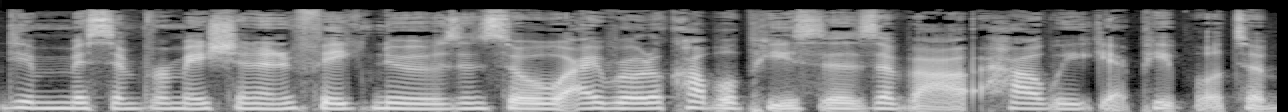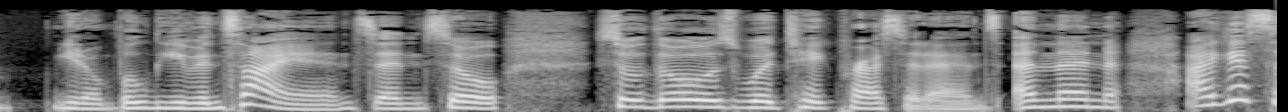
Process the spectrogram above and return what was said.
misinformation and fake news. And so I wrote a couple pieces about how we get people to, you know, believe in science. And so, so those would take precedence. And then I guess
